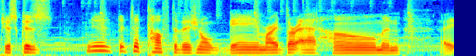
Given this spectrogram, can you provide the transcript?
just because it's a tough divisional game, right? They're at home, and uh,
